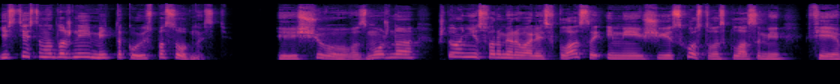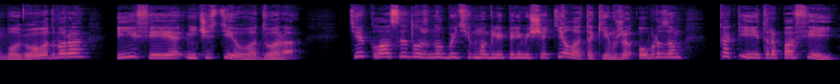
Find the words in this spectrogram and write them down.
естественно, должны иметь такую способность. И еще, возможно, что они сформировались в классы, имеющие сходство с классами «Фея Благого двора» и «Фея Нечестивого двора». Те классы, должно быть, могли перемещать тело таким же образом, как и тропа фей,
